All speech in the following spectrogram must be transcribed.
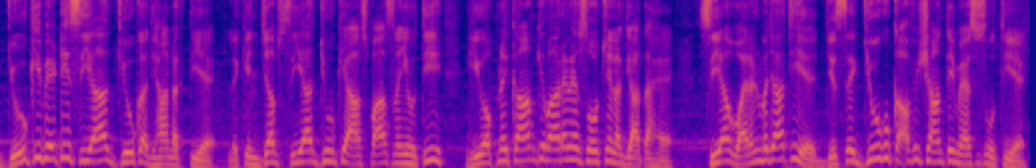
ग्यू की बेटी सिया ग्यू का ध्यान रखती है। लेकिन जब सिया ग्यू के आसपास नहीं होती, ग्यू अपने काम के बारे में सोचने लग जाता है। सिया वायलिन बजाती है, जिससे ग्यू को काफ़ी शांति महसूस होती है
